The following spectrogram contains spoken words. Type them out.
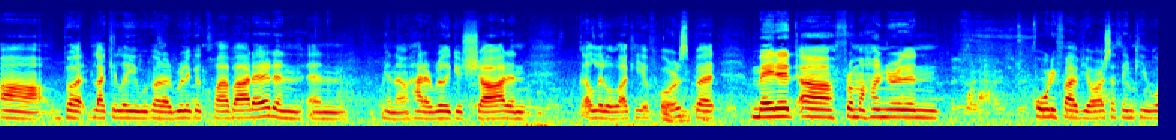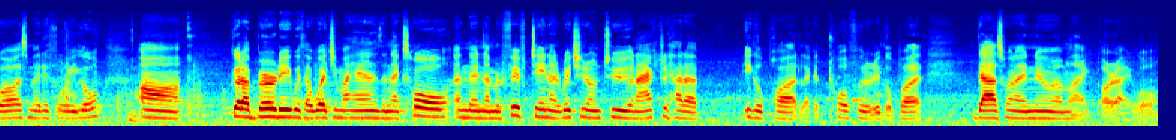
Uh, but luckily we got a really good club at it and, and you know had a really good shot and got a little lucky of course mm-hmm. but made it uh, from 145 yards I think it was made it for eagle uh, got a birdie with a wedge in my hands the next hole and then number 15 I reached it on two and I actually had a eagle putt like a 12 footer eagle putt that's when I knew I'm like, all right, well,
